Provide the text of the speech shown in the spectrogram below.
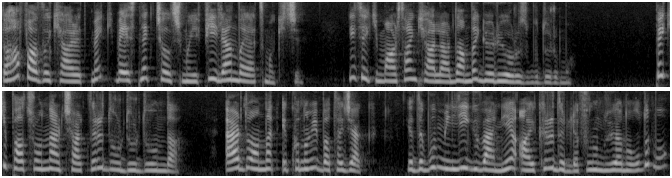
daha fazla kar etmek ve esnek çalışmayı fiilen dayatmak için. Nitekim artan karlardan da görüyoruz bu durumu. Peki patronlar çarkları durdurduğunda Erdoğan'dan ekonomi batacak ya da bu milli güvenliğe aykırıdır lafını duyan oldu mu?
